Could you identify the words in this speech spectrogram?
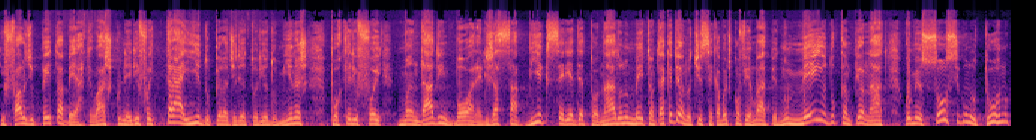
e falo de peito aberto. Eu acho que o Neri foi traído pela diretoria do Minas porque ele foi mandado embora. Ele já sabia que seria detonado no meio. Tanto é que deu a notícia, você acabou de confirmar, Pedro, no meio do campeonato. Começou o segundo turno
